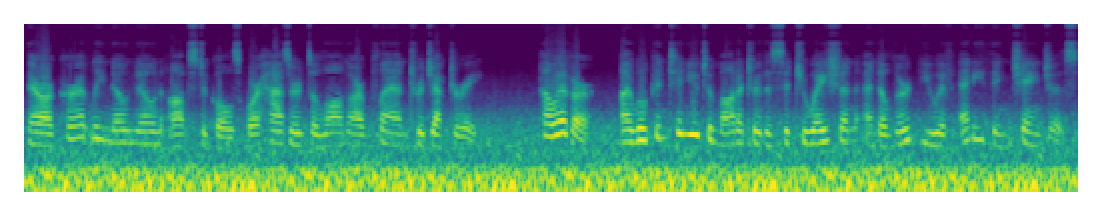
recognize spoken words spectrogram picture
there are currently no known obstacles or hazards along our planned trajectory. However, I will continue to monitor the situation and alert you if anything changes.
